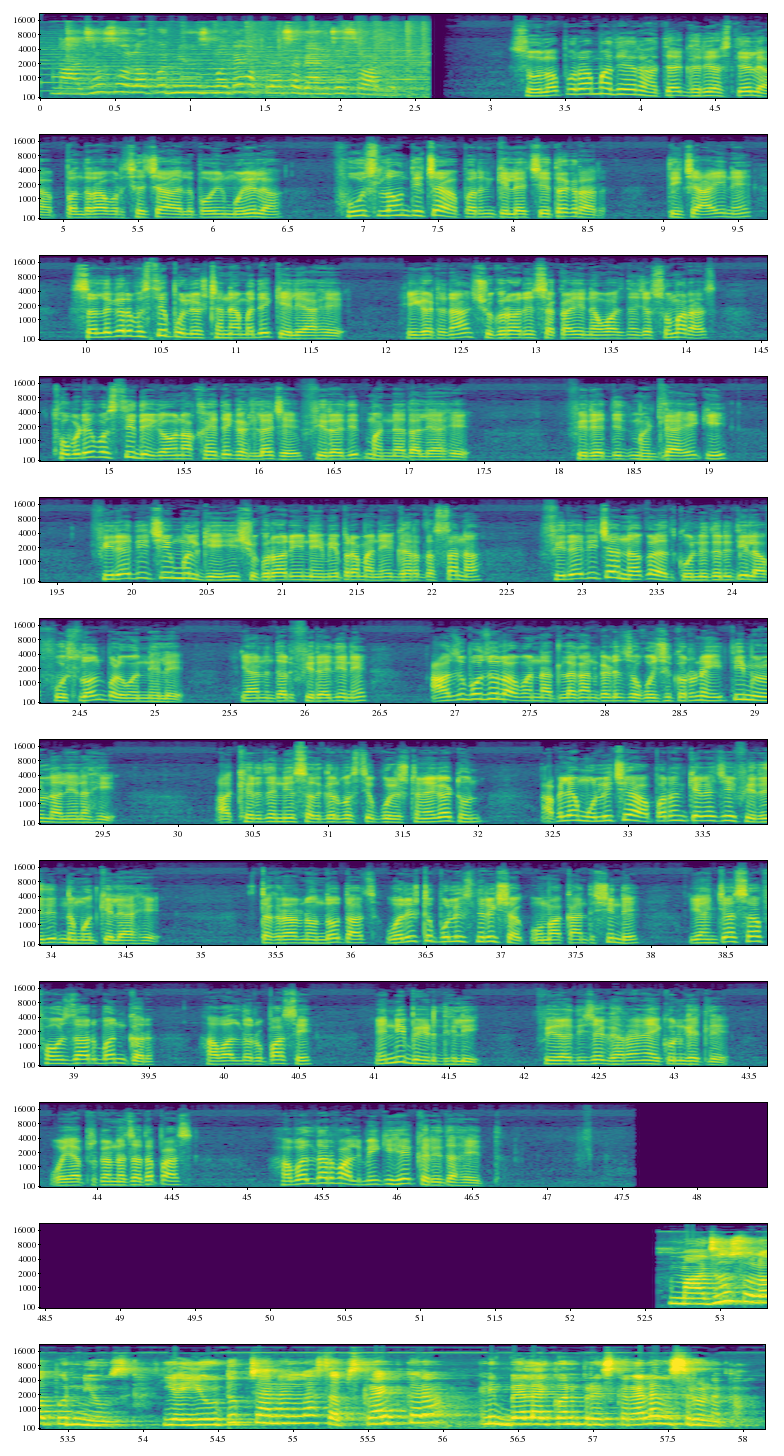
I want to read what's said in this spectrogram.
सोलापूर न्यूजमध्ये आपल्या सगळ्यांचं स्वागत. सोलापुरामध्ये राहत्या घरी असलेल्या पंधरा वर्षाच्या अल्पवयीन मुलीला फूस लावून तिचे अपहरण केल्याची तक्रार तिच्या आईने सलगर वस्ती पोलीस ठाण्यामध्ये केली आहे. ही घटना शुक्रवारी सकाळी नऊ वाजण्याच्या सुमारास थोबडे वस्ती देगाव नाका येथे घडल्याचे फिर्यादीत म्हणण्यात आले आहे. फिर्यादीत म्हटले आहे की फिर्यादीची मुलगी ही शुक्रवारी नेहमीप्रमाणे घरात असताना फिर्यादीच्या नकळत कोणीतरी तिला फूस लावून पळवून नेले. यानंतर फिर्यादीने आजूबाजूला व नातलगांकडे चौकशी करूनही ती मिळून आली नाही. अखेर त्यांनी सलगर पोलीस ठाणे गाठून आपल्या मुलीचे अपहरण केल्याचे फिर्यादीत नमूद केले आहे. तक्रार नोंदवताच वरिष्ठ पोलीस निरीक्षक उमाकांत शिंदे यांच्यासह फौजदार बनकर हवालदार उपासे यांनी भेट दिली. फिर्यादीचे घराणे ऐकून घेतले व या प्रकरणाचा तपास हवालदार वाल्मिकी हे करीत आहेत. माझं सोलापूर न्यूज या यूट्यूब चॅनलला सबस्क्राईब करा आणि बेल आयकॉन प्रेस करायला विसरू नका.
